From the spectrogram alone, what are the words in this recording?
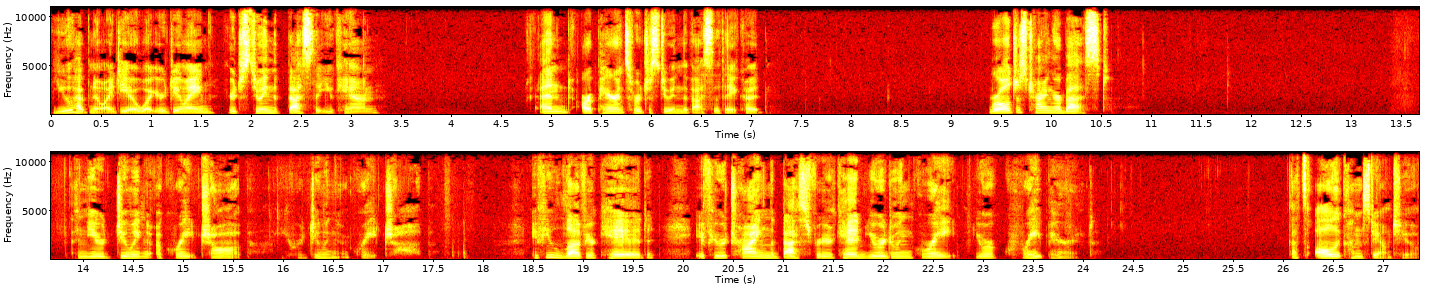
You have no idea what you're doing. You're just doing the best that you can. And our parents were just doing the best that they could. We're all just trying our best. And you're doing a great job. You are doing a great job. If you love your kid, if you're trying the best for your kid, you are doing great. You're a great parent. That's all it comes down to.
